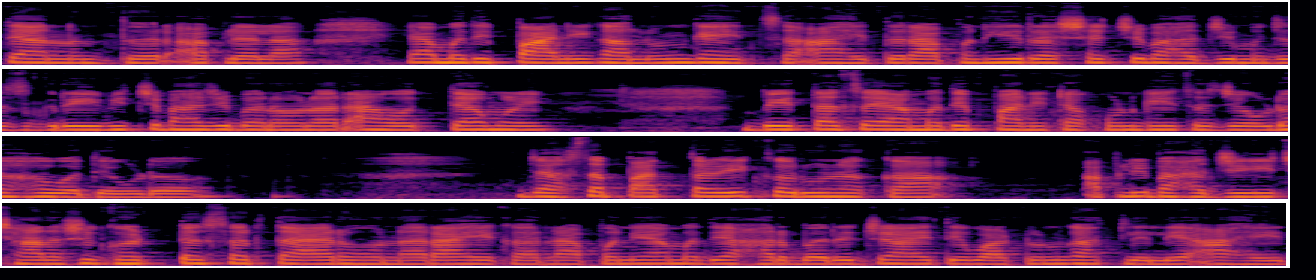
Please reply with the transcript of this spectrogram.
त्यानंतर आपल्याला यामध्ये पाणी घालून घ्यायचं आहे. तर आपण ही रश्याची भाजी म्हणजेच ग्रेव्हीची भाजी बनवणार आहोत. त्यामुळे बेताचं यामध्ये पाणी टाकून घ्यायचं जेवढं हवं तेवढं. जास्त पातळी करू नका. आपली भाजी छान अशी घट्टसर तयार होणार आहे कारण आपण यामध्ये हरभरे जे आहे ते वाटून घातलेले आहेत.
